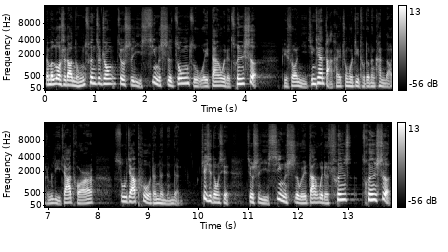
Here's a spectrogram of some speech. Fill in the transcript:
那么落实到农村之中，就是以姓氏宗族为单位的村社。比如说，你今天打开中国地图都能看到什么李家屯儿。苏家铺等等等等，这些东西就是以姓氏为单位的村村社，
